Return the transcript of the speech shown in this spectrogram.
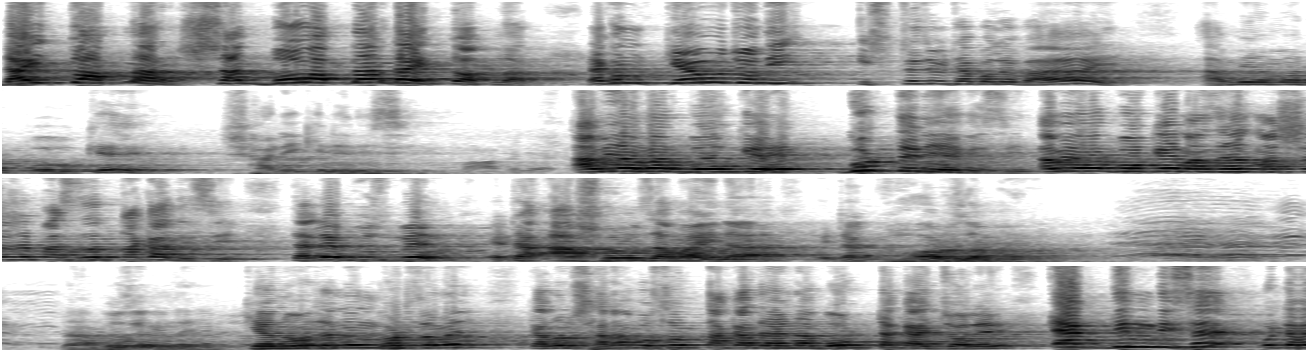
দায়িত্ব আপনার বউ আপনার, দায়িত্ব আপনার। এখন কেউ যদি স্টেজে উঠা বলে, ভাই, আমি আমার বউকে শাড়ি কিনে দিছি। আমি আমার বউকে ঘুরতে নিয়ে গেছি। আমি আমার বউকে মাঝে মাস শেষে পাঁচ হাজার টাকা দিছি। তাহলে বুঝবেন, এটা আসল জামাই না, এটা ঘর জামাই। না, বুঝেন নাই। কেন জানেন ঘর জামাই? কারণ সারা বছর টাকা দেয় না বোর্ড টাকায় চলে। একদিন দিছে, ওটা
